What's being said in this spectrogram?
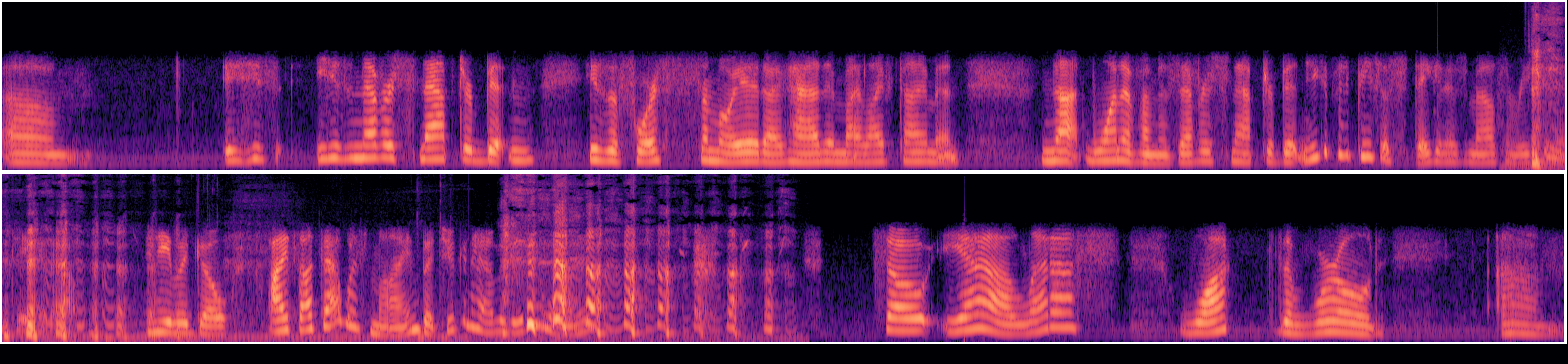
Um, he's he's never snapped or bitten. He's the fourth Samoyed I've had in my lifetime, and not one of them has ever snapped or bitten. You could put a piece of steak in his mouth and reach in and take it out. And he would go, I thought that was mine, but you can have it if you want it. so, yeah, let us walk the world um,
